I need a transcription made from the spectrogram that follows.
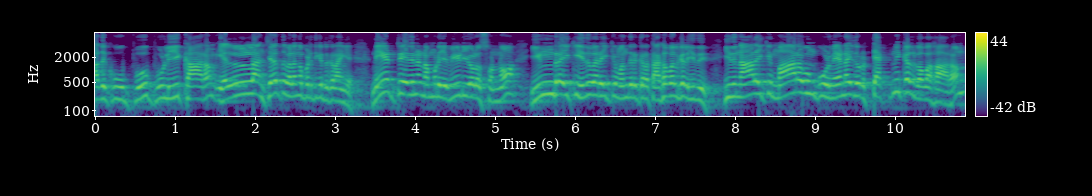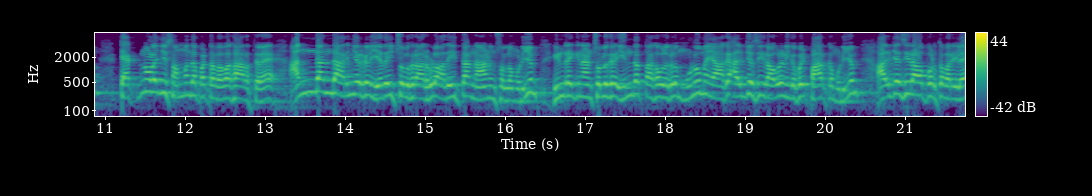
அதுக்கு உப்பு புளி காரம் எல்லாம் சேர்த்து விளங்கப்படுத்திக்கிட்டு இருக்கிறாங்க. நேற்றைய தினம் நம்முடைய வீடியோவில் சொன்னோம். இன்றைக்கு இதுவரைக்கும் வந்திருக்கிற தகவல்கள் இது. இது நாளைக்கு மாறவும் கூடும். ஏன்னா இது ஒரு டெக்னிக்கல் விவகாரம். டெக்னாலஜி சம்பந்தப்பட்ட விவகாரத்தில் அந்தந்த அறிஞர்கள் எதை சொல்கிறார்களோ அதைத்தான் நானும் சொல்ல முடியும். இன்றைக்கு நான் சொல்லுகிற இந்த தகவல்களும் முழுமையாக அல் ஜசீராவில் நீங்கள் போய் பார்க்க முடியும். அல் ஜசீராவை பொறுத்தவரையில்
